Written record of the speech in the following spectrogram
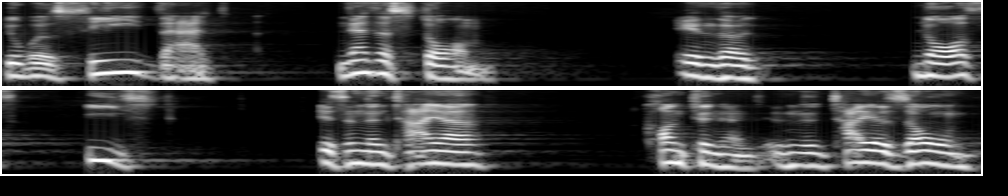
you will see that Netherstorm in the northeast is an entire continent, an entire zone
